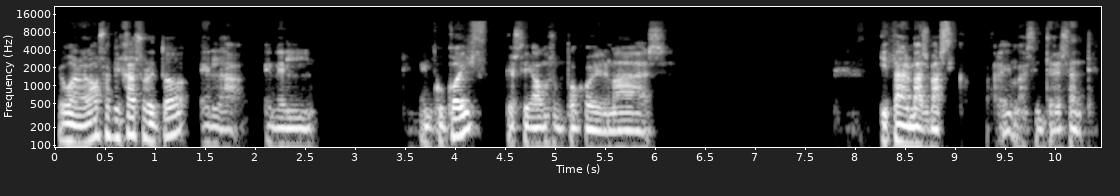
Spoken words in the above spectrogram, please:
Pero bueno, vamos a fijar sobre todo en, la, en el en KuCoin, que es digamos un poco el más, quizá el más básico, ¿vale? más interesante.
